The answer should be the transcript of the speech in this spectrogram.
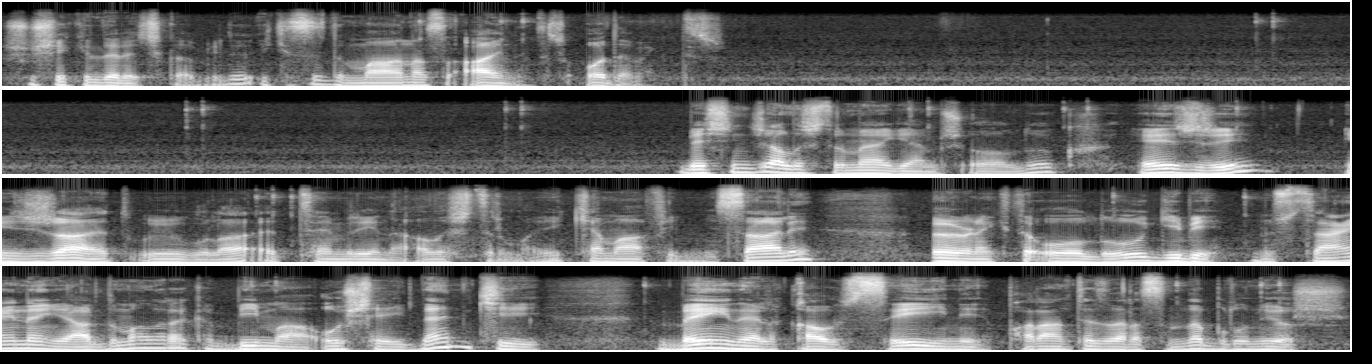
şu şekilde de çıkabilir. İkisi de manası aynıdır. O demektir. Beşinci alıştırmaya gelmiş olduk. Ecri, icra et, uygula, et temrine alıştırmayı, kemafil misali, örnekte olduğu gibi müsteinen yardım alarak bima o şeyden ki beynel kavseyni parantez arasında bulunuyor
